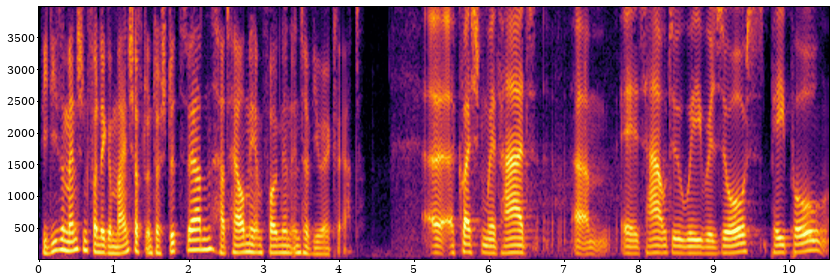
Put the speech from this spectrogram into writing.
Wie diese Menschen von der Gemeinschaft unterstützt werden, hat Hal mir im folgenden Interview erklärt. A, question we've had um, is how do we resource people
